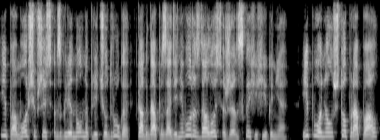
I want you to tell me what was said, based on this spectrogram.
и, поморщившись, взглянул на плечо друга, когда позади него раздалось женское хихиканье и понял, что пропал,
